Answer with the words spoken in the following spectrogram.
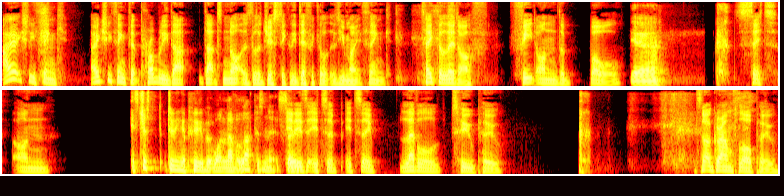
I actually think. I actually think that probably that that's not as logistically difficult as you might think. Take the lid off, feet on the bowl, Yeah. sit on. It's just doing a poo, but one level up, isn't it? So it is. It's a. It's a level two poo. it's not a ground floor poo.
